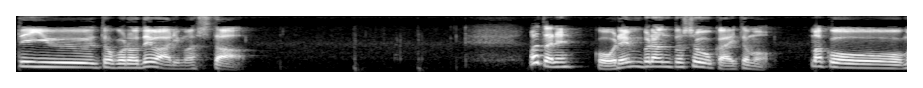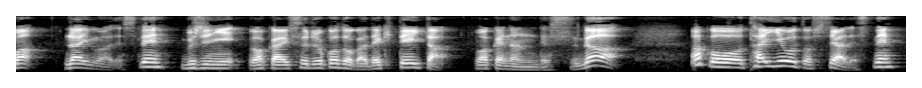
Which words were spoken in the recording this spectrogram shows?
ていうところではありました。またね、こう、レンブラント紹介とも、まあ、こう、まあ、ライムはですね、無事に和解することができていたわけなんですが、まあ、こう、対応としてはですね、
